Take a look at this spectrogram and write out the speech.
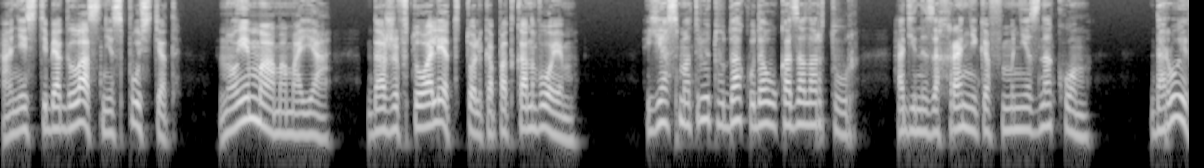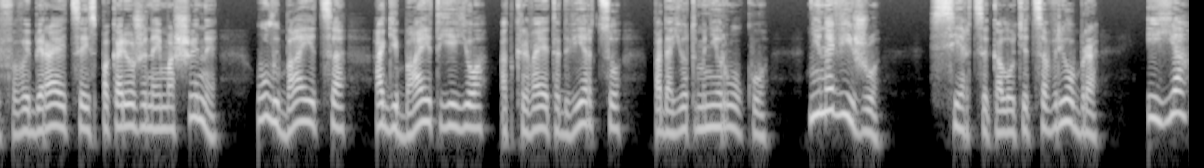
Они с тебя глаз не спустят. Ну и мама моя. Даже в туалет только под конвоем». Я смотрю туда, куда указал Артур. Один из охранников мне знаком. Дороев выбирается из покореженной машины, улыбается, огибает ее, открывает дверцу — подает мне руку. Ненавижу. Сердце колотится в ребра, и я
